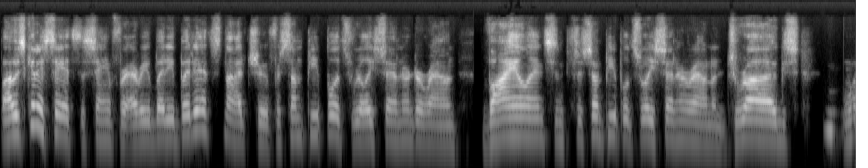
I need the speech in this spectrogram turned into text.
Well, I was going to say it's the same for everybody, but it's not true. For some people, it's really centered around violence, and for some people, it's really centered around on drugs. When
